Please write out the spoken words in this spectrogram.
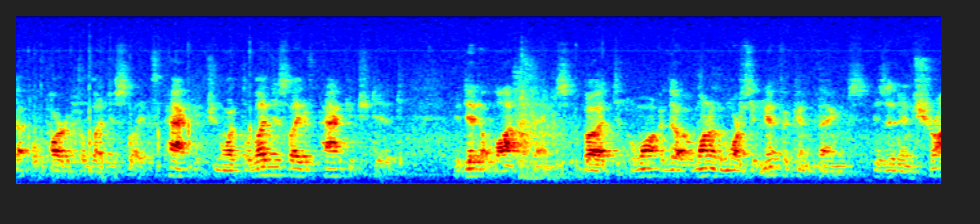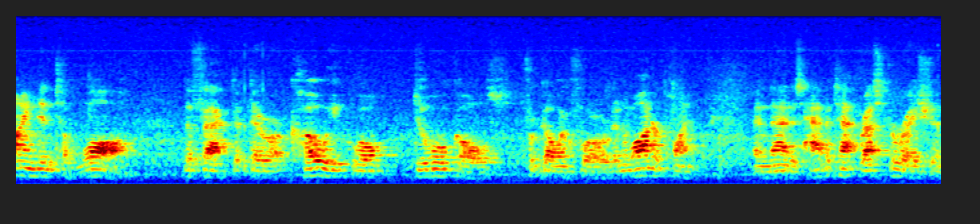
that were part of the legislative package. And what the legislative package did, it did a lot of things, but one, the, one of the more significant things is it enshrined into law the fact that there are co-equal dual goals for going forward in water plan. And that is habitat restoration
